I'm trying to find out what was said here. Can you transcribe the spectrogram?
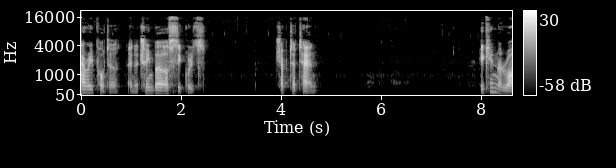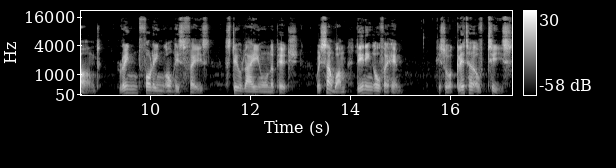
Harry Potter and the Chamber of Secrets. Chapter 10 He came around, rain falling on his face, still lying on the pitch, with someone leaning over him. He saw a glitter of teeth.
